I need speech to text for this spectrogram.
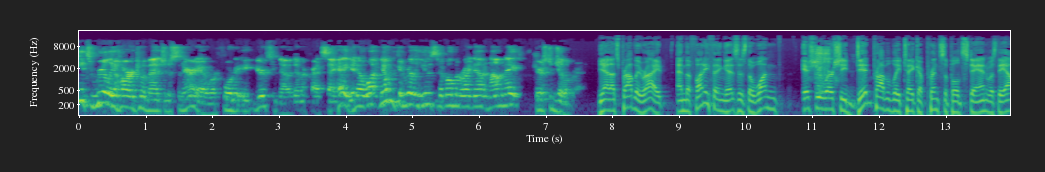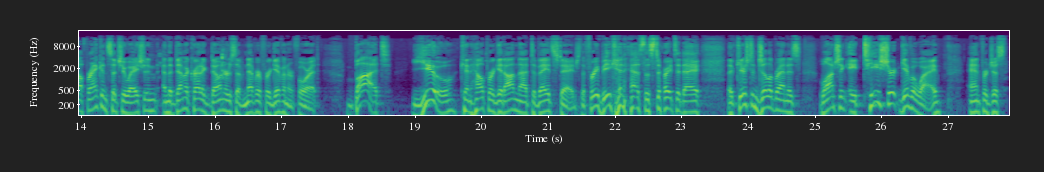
it's really hard to imagine a scenario where four to eight years from now, the Democrats say, hey, you know what? You know, we could really use at a moment right now to nominate Kirsten Gillibrand. Yeah, that's probably right. And the funny thing is, is the one issue where she did probably take a principled stand was the Al Franken situation, and the Democratic donors have never forgiven her for it. But you can help her get on that debate stage. The Free Beacon has the story today that Kirsten Gillibrand is launching a t shirt giveaway. And for just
